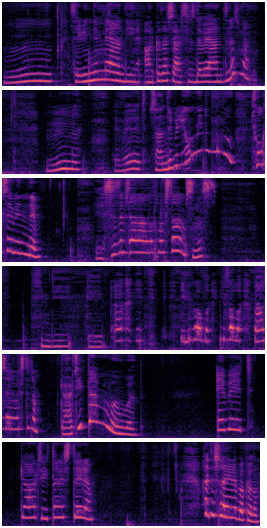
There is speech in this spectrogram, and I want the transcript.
hmm, sevindim beğendiğine. Arkadaşlar siz de beğendiniz mi? Hmm, evet. Sen de biliyor muydun bunu? Çok sevindim. E, siz de bir tane anlatmak ister misiniz? Şimdi e, ah, Elif abla, Elif abla ben söylemek istedim. Gerçekten mi Vın Vın? Evet, gerçekten isterim. Hadi söyle bakalım.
